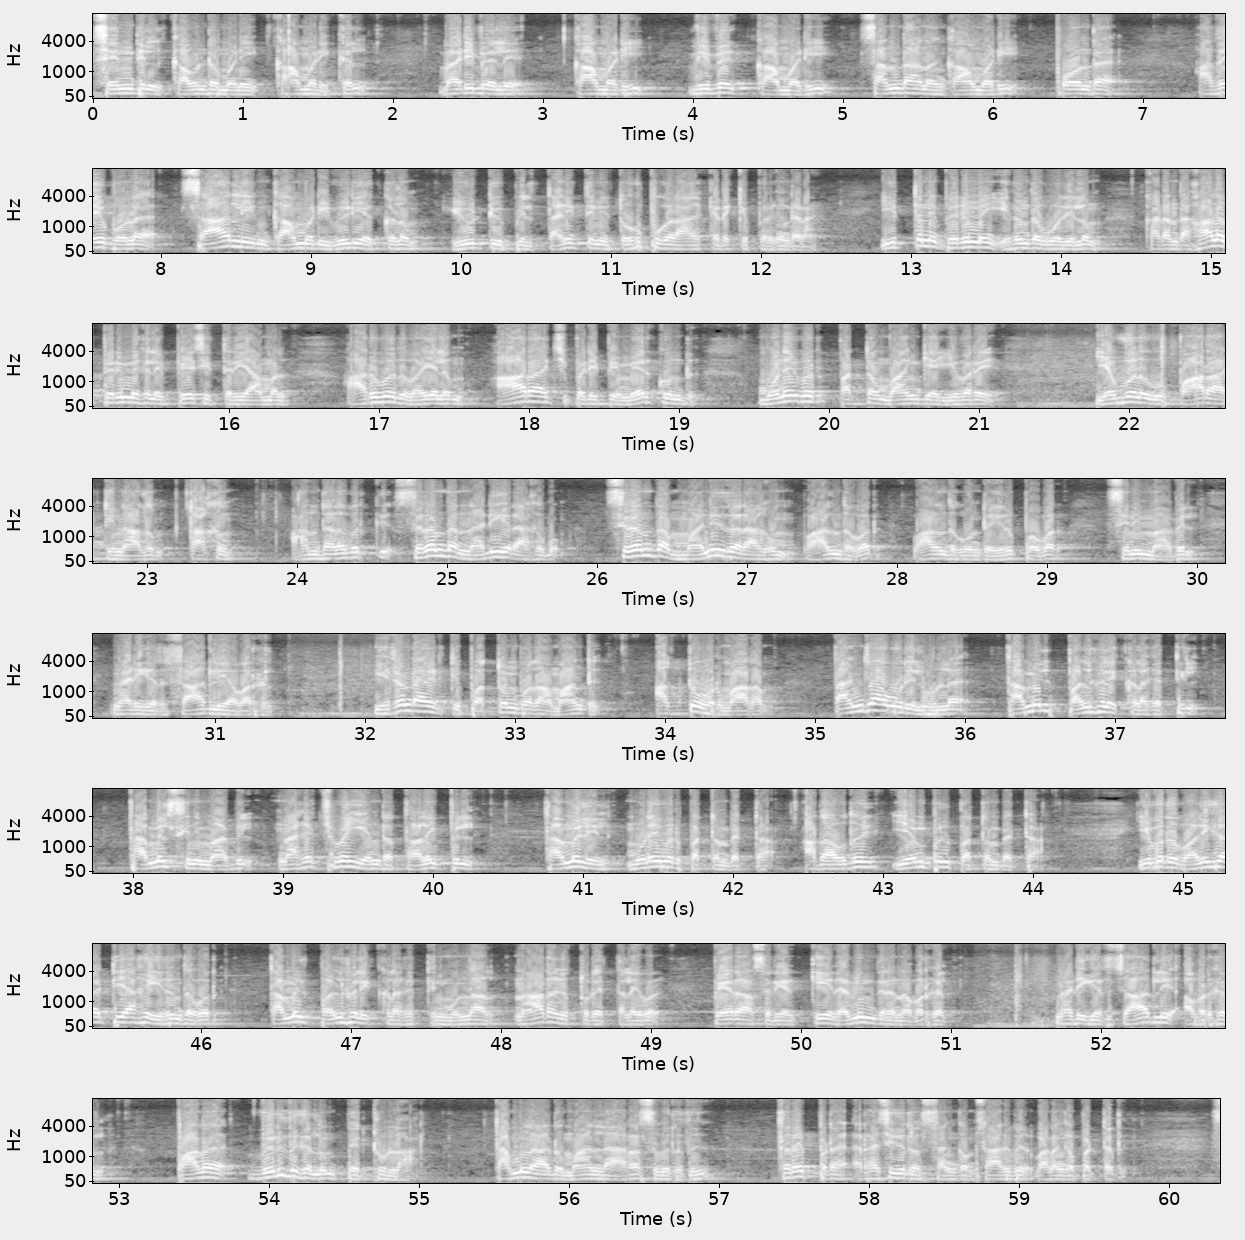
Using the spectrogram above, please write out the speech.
Senthil Goundamani காமெடிகள் Vadivelu comedy Vivek comedy Santhanam comedy போன்ற அதேபோல சார்லியின் காமெடி வீடியோக்களும் யூடியூப்பில் தனித்தனி தொகுப்புகளாக கிடைக்கப்பெறுகின்றன. இத்தனை பெருமை இருந்த போதிலும் கடந்த கால பெருமைகளை பேசி தெரியாமல் அறுபது வயலும் ஆராய்ச்சி படிப்பை மேற்கொண்டு முனைவர் பட்டம் வாங்கிய இவரை எவ்வளவு பாராட்டினாலும் தகும். அந்த அளவிற்கு சிறந்த நடிகராகவும் சிறந்த மனிதராகவும் வாழ்ந்தவர் வாழ்ந்து கொண்டு இருப்பவர் சினிமாவில் நடிகர் சார்லி அவர்கள். இரண்டாயிரத்தி பத்தொன்பதாம் ஆண்டு அக்டோபர் மாதம் தஞ்சாவூரில் உள்ள தமிழ் பல்கலைக்கழகத்தில் தமிழ் சினிமாவில் நகைச்சுவை என்ற தலைப்பில் தமிழில் முனைவர் பட்டம் பெற்றார். அதாவது எம்பில் பட்டம் பெற்றார். இவர் வழிகாட்டியாக இருந்தவர் தமிழ் பல்கலைக்கழகத்தின் முன்னாள் நாடகத்துறை தலைவர் பேராசிரியர் கே. ரவீந்திரன் அவர்கள். நடிகர் சார்லி அவர்கள் பல விருதுகளும் பெற்றுள்ளார். தமிழ்நாடு மாநில அரசு விருது திரைப்பட ரசிகர்கள் சங்கம் சார்பில் வழங்கப்பட்டது.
